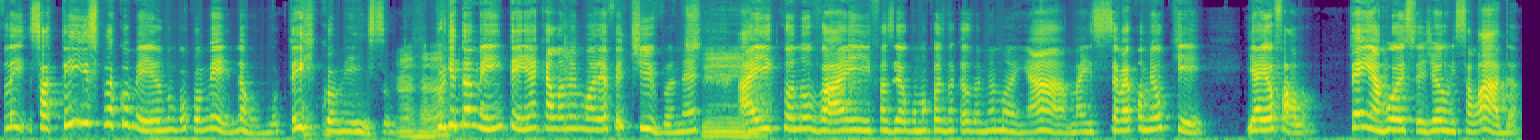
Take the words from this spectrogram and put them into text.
falei, só tem isso para comer, eu não vou comer? Não, vou ter que comer isso. Uhum. Porque também tem aquela memória afetiva, né? Sim. Aí quando vai fazer alguma coisa na casa da minha mãe, ah, mas você vai comer o quê? E aí eu falo, tem arroz, feijão e salada?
